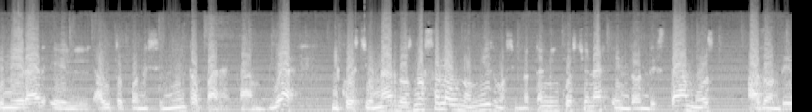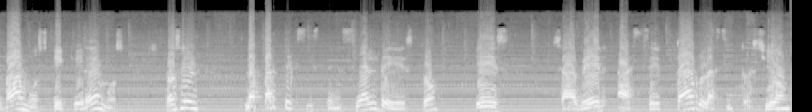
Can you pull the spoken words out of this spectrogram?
generar el autoconocimiento para cambiar y cuestionarnos no solo a uno mismo, sino también cuestionar en dónde estamos, a dónde vamos, qué queremos. Entonces, la parte existencial de esto es saber aceptar la situación,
